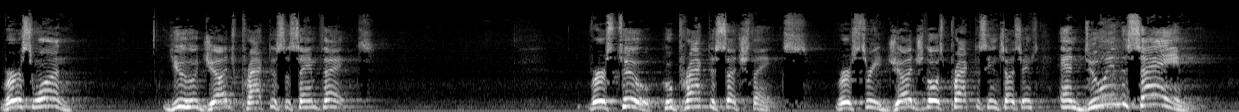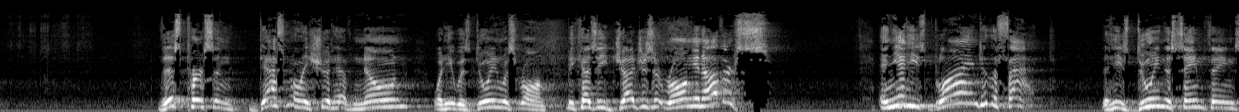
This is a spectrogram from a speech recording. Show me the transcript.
Verse 1 You who judge practice the same things. Verse 2 Who practice such things. Verse 3 Judge those practicing such things and doing the same. This person definitely should have known what he was doing was wrong because he judges it wrong in others. And yet he's blind to the fact that he's doing the same things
